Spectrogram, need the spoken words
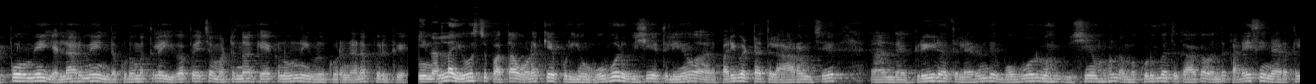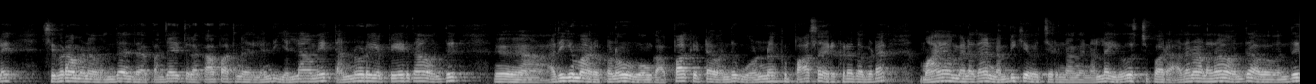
எப்போவுமே எல்லாருமே இந்த குடும்பத்தில் இவ பேச்சை மட்டும்தான் கேட்கணும்னு இவளுக்கு ஒரு நினப்பு இருக்குது நீ நல்லா யோசிச்சு பார்த்தா உனக்கே புரியும். ஒவ்வொரு விஷயத்துலையும் பரிவட்டத்தில் ஆரம்பித்து அந்த கிரீடத்துலேருந்து ஒவ்வொரு விஷயமும் நம்ம குடும்பத்துக்காக வந்து கடைசி நேரத்தில் சிவராமனை வந்து அந்த பஞ்சாயத்தில் காப்பாற்றினதுலேருந்து எல்லாமே தன்னுடைய பேர் தான் வந்து அதிகமாக இருக்கணும். உங்கள் அப்பா கிட்ட வந்து உனக்கு பாசம் இருக்கிறத விட மாயா மேலே தான் நம்பிக்கை வச்சுருந்தாங்க. நல்லா யோசிச்சு பாரு. அதனால தான் வந்து அவள் வந்து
